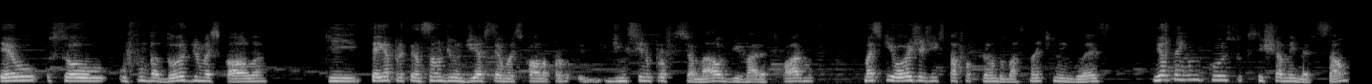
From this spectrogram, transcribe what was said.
eu sou o fundador de uma escola que tem a pretensão de um dia ser uma escola de ensino profissional de várias formas, mas que hoje a gente está focando bastante no inglês. E eu tenho um curso que se chama Imersão.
